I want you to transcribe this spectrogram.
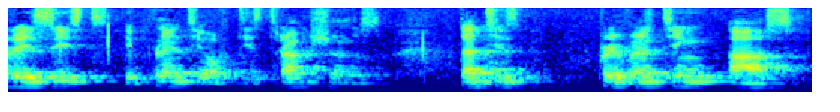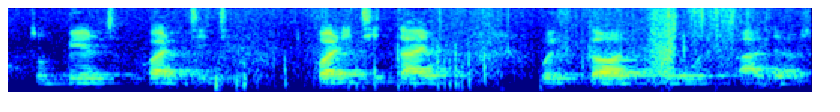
resist the plenty of distractions that is preventing us to build quality, quality time with God and with others.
